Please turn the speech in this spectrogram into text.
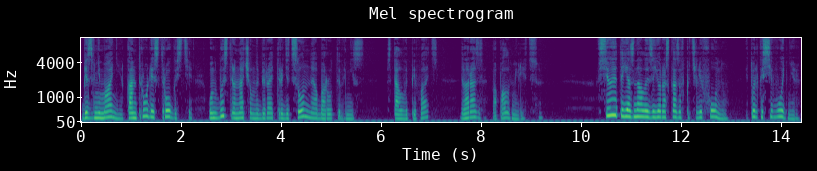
Без внимания, контроля и строгости он быстро начал набирать традиционные обороты вниз. Стал выпивать, два раза попал в милицию. Все это я знала из ее рассказов по телефону, и только сегодня,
